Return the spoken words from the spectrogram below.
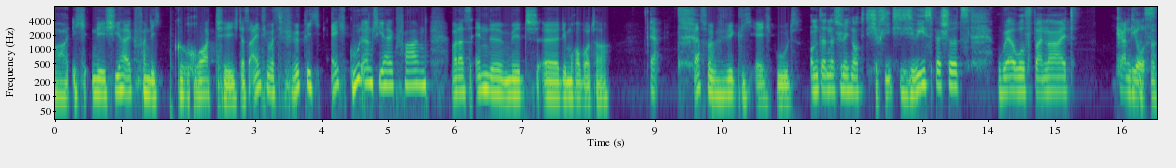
Oh, ich, nee, She-Hulk fand ich grottig. Das Einzige, was ich wirklich echt gut an She-Hulk fand, war das Ende mit äh, dem Roboter. Ja. Das war wirklich echt gut. Und dann natürlich noch die, die, TV-Specials, Werewolf by Night, grandios.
